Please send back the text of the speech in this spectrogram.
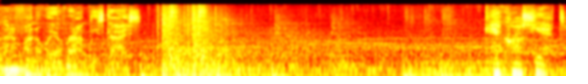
Gotta find a way around these guys. Can't cross yet.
